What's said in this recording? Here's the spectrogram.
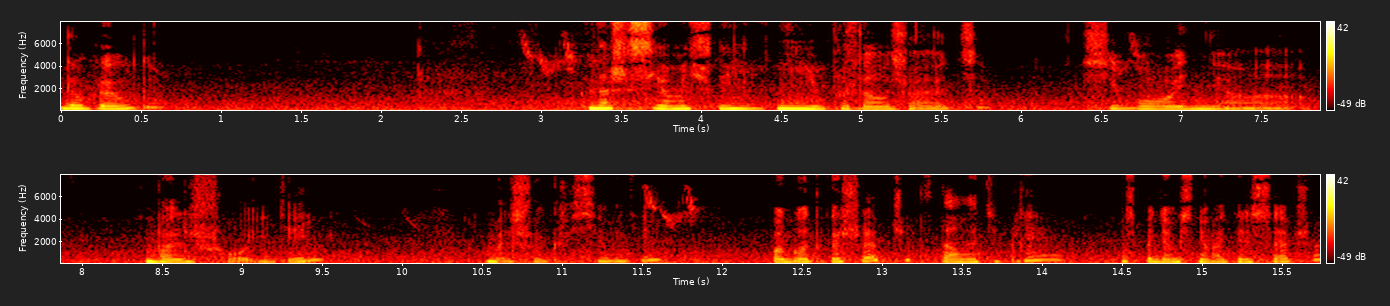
Доброе утро. Наши съемочные дни продолжаются. Сегодня большой день. Большой красивый день. Погодка шепчет, стало теплее. Сейчас пойдем снимать ресепшн.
